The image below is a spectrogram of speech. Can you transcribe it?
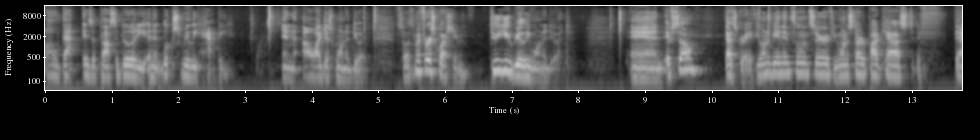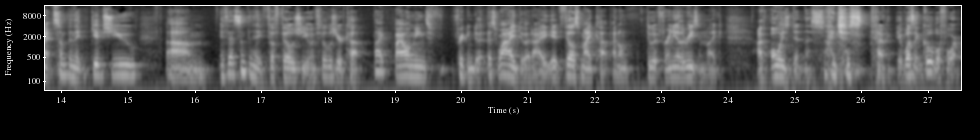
oh that is a possibility and it looks really happy and oh i just want to do it so that's my first question do you really want to do it and if so that's great if you want to be an influencer if you want to start a podcast if that's something that gives you, um, if that's something that fulfills you and fills your cup, like by all means, freaking do it. That's why I do it. I it fills my cup. I don't do it for any other reason. Like I've always done this. I just it wasn't cool before,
